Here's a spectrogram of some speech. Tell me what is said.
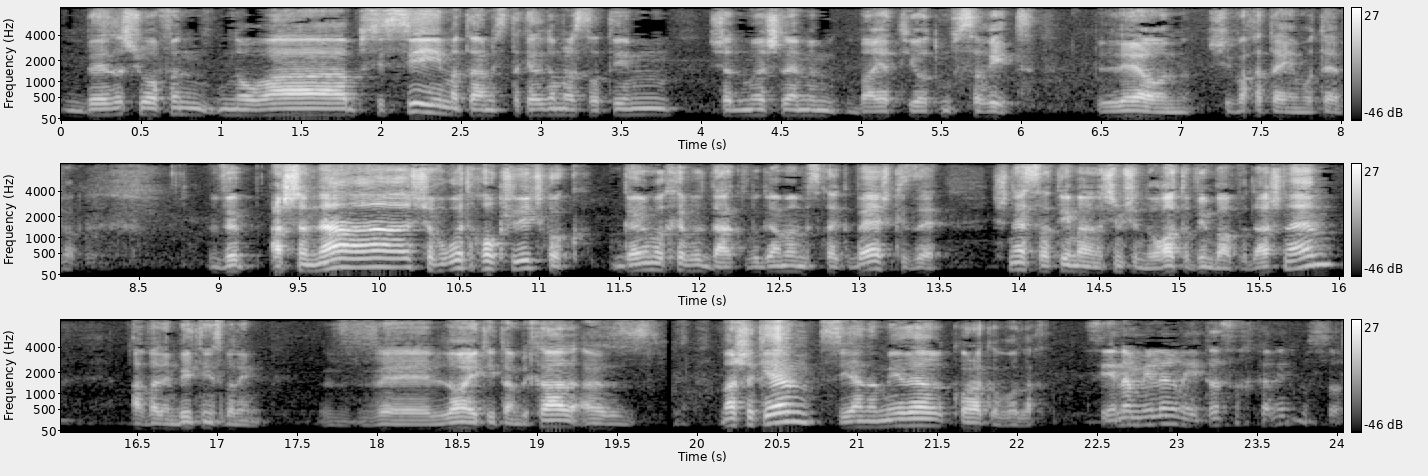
באיזשהו אופן נורא בסיסי, אם אתה מסתכל גם על הסרטים שהדמויות שלהם הן בעייתיות מוסרית. ליאון, שבעה חטאים, ווטאבר. והשנה שברו את החוק של היצ'קוק, גם עם החבל דק וגם המשחק באש, כי זה שני סרטים על אנשים שנורא טובים בעבודה שלהם, אבל הם בלתי נסבלים. ולא הייתי איתם בכלל, אז מה שכן, סיאנה מילר, כל הכבוד לך. סיינה מילר נהייתה שחקנית בסוף.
